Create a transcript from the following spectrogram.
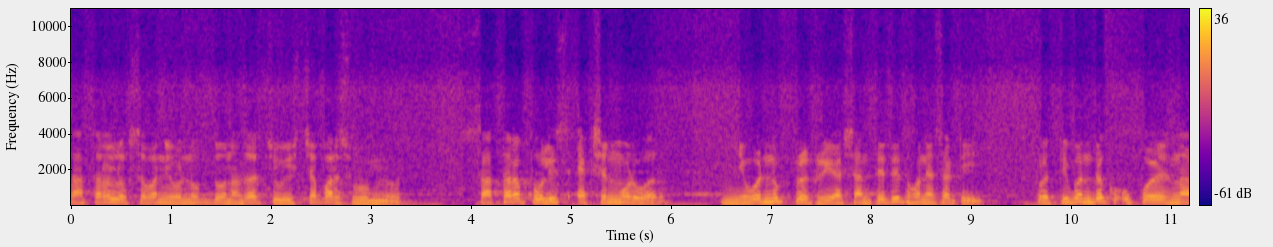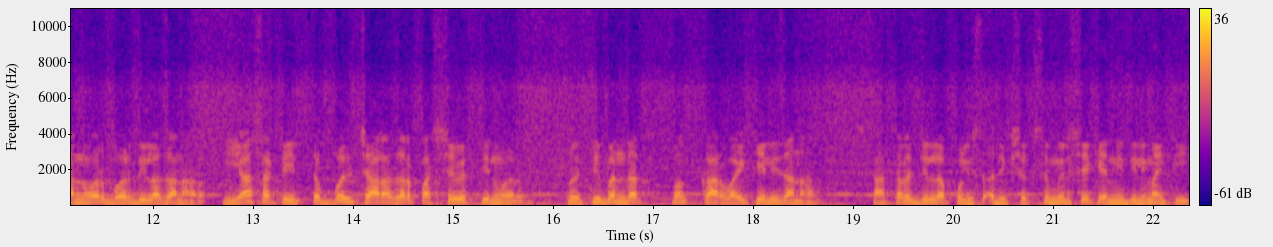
सातारा लोकसभा निवडणूक दोन हजार चोवीसच्या पार्श्वभूमीवर. सातारा पोलीस ॲक्शन मोडवर निवडणूक प्रक्रिया शांततेत होण्यासाठी प्रतिबंधक उपाययोजनांवर भर दिला जाणार. यासाठी तब्बल चार हजार पाचशे व्यक्तींवर प्रतिबंधात्मक कारवाई केली जाणार. सातारा जिल्हा पोलीस अधीक्षक समीर शेख यांनी दिली माहिती.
